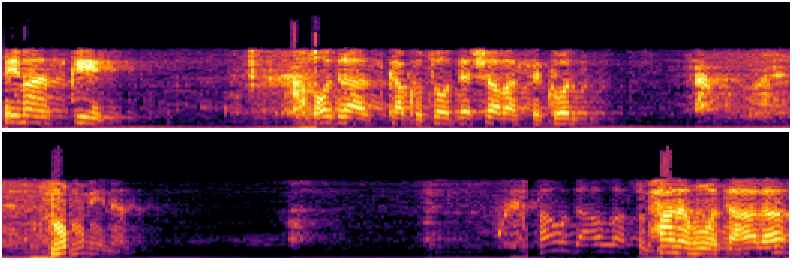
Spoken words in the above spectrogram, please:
imanski, odraz kako to dešava se kod mu'mina. Pa onda Allah subhanahu wa ta'ala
